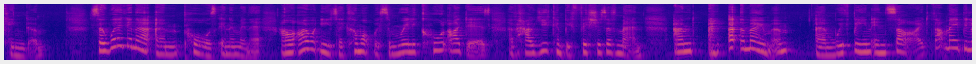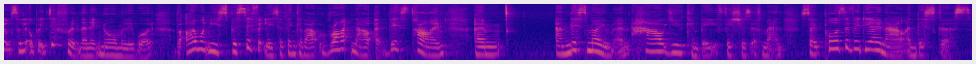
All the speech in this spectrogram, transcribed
kingdom. So we're going to um, pause in a minute and I want you to come up with some really cool ideas of how you can be fishers of men. And at the moment, um, with being inside, that maybe looks a little bit different than it normally would. But I want you specifically to think about right now at this time um, and this moment how you can be fishers of men. So pause the video now and discuss.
